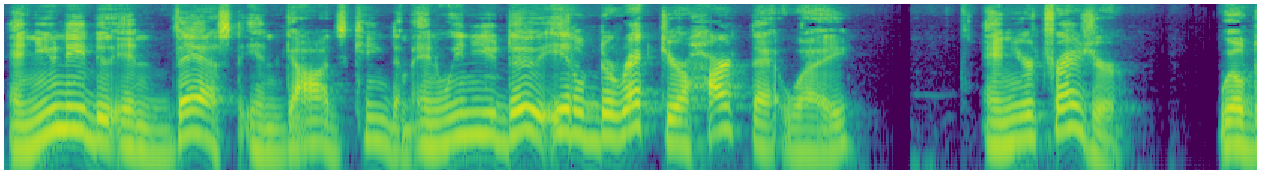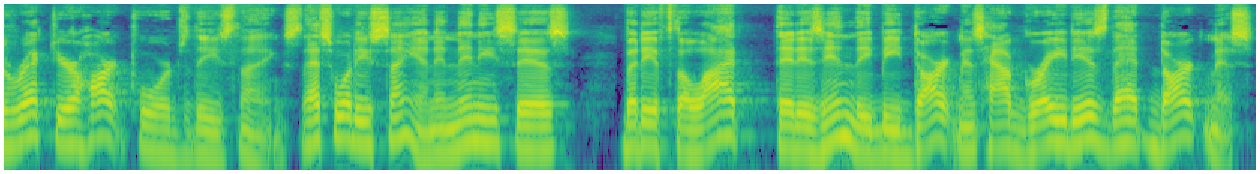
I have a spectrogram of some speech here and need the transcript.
And you need to invest in God's kingdom. And when you do, it'll direct your heart that way and your treasure will direct your heart towards these things. That's what he's saying. And then he says, but if the light that is in thee be darkness, how great is that darkness?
